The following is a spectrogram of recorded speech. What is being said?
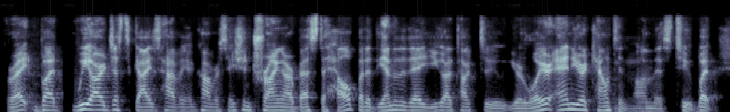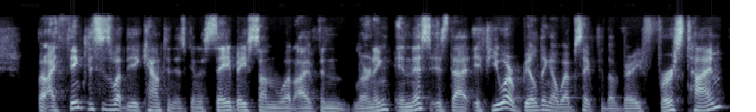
right? But we are just guys having a conversation, trying our best to help. But at the end of the day, you got to talk to your lawyer and your accountant mm-hmm. on this too. But but I think this is what the accountant is going to say based on what I've been learning in this is that if you are building a website for the very first time,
